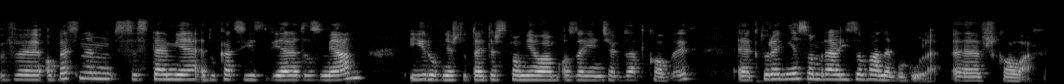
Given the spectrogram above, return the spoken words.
w obecnym systemie edukacji jest wiele do zmian i również tutaj też wspomniałam o zajęciach dodatkowych, e, które nie są realizowane w ogóle e, w szkołach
